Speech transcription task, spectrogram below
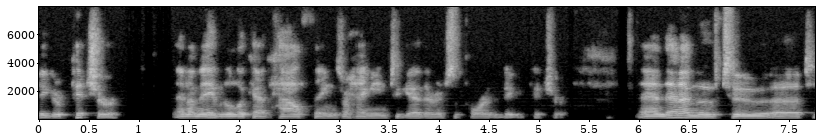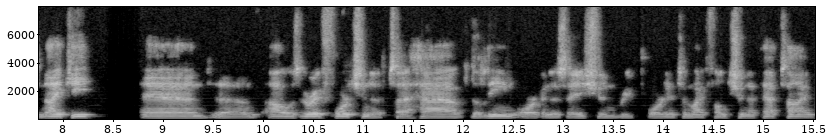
bigger picture and I'm able to look at how things are hanging together in support of the bigger picture. And then I moved to uh, to Nike, and um, I was very fortunate to have the lean organization report into my function at that time.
